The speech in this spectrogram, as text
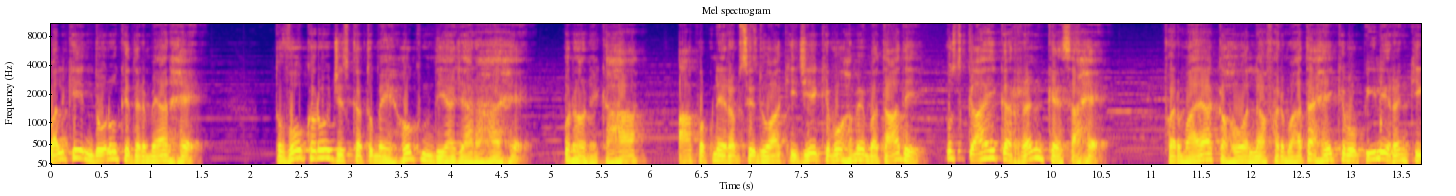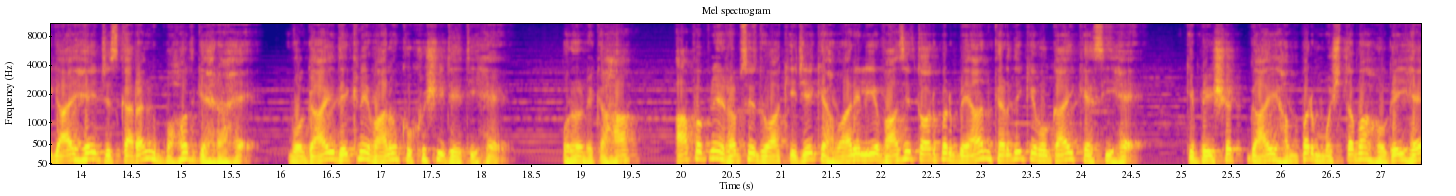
बल्कि इन दोनों के दरमियान है। तो वो करो जिसका तुम्हें हुक्म दिया जा रहा है। उन्होंने कहा, आप अपने रब से दुआ कीजिए कि वो हमें बता दे, उस गाय का रंग कैसा है? फरमाया, कहो, अल्लाह फरमाता है कि वो पीले रंग की गाय है, जिसका रंग बहुत गहरा है। वो गाय देखने वालों को खुशी देती है। उन्होंने कहा, आप अपने रब से दुआ कीजिए कि हमारे लिए वाज तौर पर बयान कर दे कि वो गाय कैसी है, कि बेशक गाय हम पर मुश्तबा हो गई है,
